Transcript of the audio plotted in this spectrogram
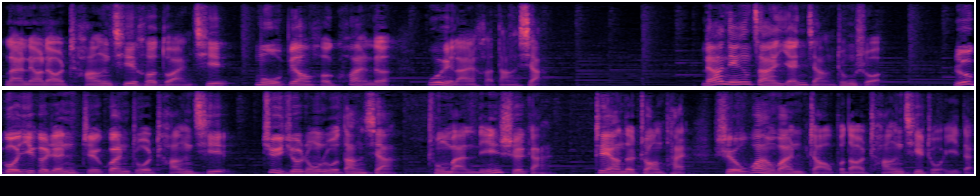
来聊聊长期和短期目标和快乐、未来和当下。梁宁在演讲中说：“如果一个人只关注长期，拒绝融入当下，充满临时感，这样的状态是万万找不到长期主义的。”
